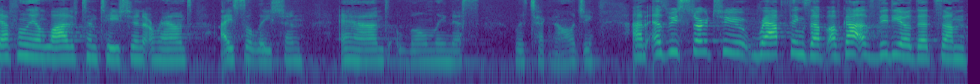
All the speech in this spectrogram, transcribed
definitely a lot of temptation around isolation and loneliness with technology. Um, as we start to wrap things up, I've got a video that's, um,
